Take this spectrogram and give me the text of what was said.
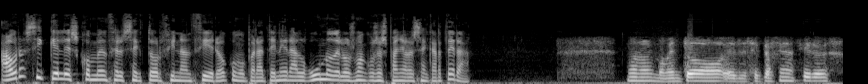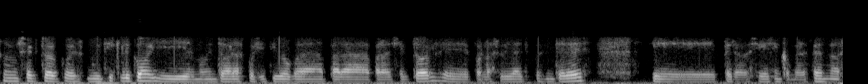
Ahora sí que les convence el sector financiero como para tener alguno de los bancos españoles en cartera. Bueno, el momento, el sector financiero es un sector pues muy cíclico y el momento ahora es positivo para, para, para el sector eh, por la subida de tipos de interés, eh, pero sigue sin convencernos.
